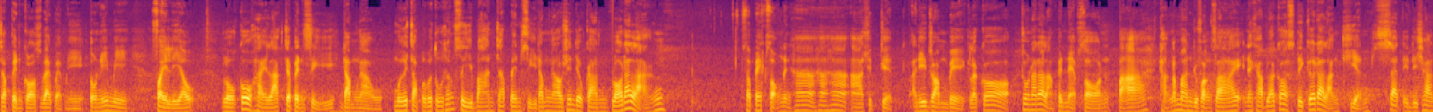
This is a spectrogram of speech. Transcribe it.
จะเป็น crossback แบบนี้ ตรงนี้มีไฟเลี้ยว โลโก้ไฮลักจะเป็นสีดำเงา มือจับประตูทั้ง 4 บานจะเป็นสีดำเงาเช่นเดียวกันล้อด้านหลังสเปค 215 55 R17 อันนี้ดรัมเบรกแล้วก็ช่วงหน้าด้านหลังเป็นแหนบซ้อนป๋าถังน้ำมันอยู่ฝั่งซ้ายนะครับแล้วก็สติกเกอร์ด้านหลังเขียน Z Edition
